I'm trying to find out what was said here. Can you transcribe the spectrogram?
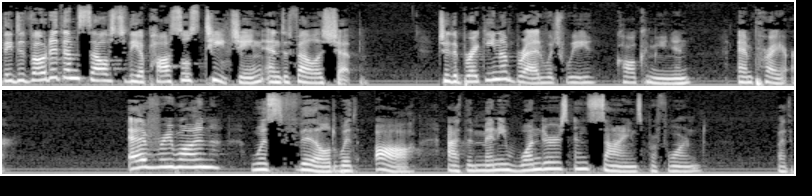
They devoted themselves to the apostles' teaching and to fellowship, to the breaking of bread, which we call communion and prayer. Everyone was filled with awe at the many wonders and signs performed by the,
